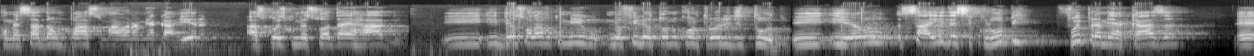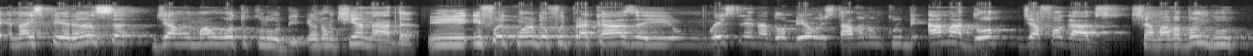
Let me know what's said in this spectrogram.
começar a dar um passo maior na minha carreira, as coisas começaram a dar errado. E, e Deus falava comigo, meu filho, eu estou no controle de tudo. E, e eu saí desse clube, fui para minha casa, é, na esperança de arrumar um outro clube. Eu não tinha nada. E, e foi quando eu fui para casa e um ex-treinador meu estava num clube amador de afogados, chamava Bangu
